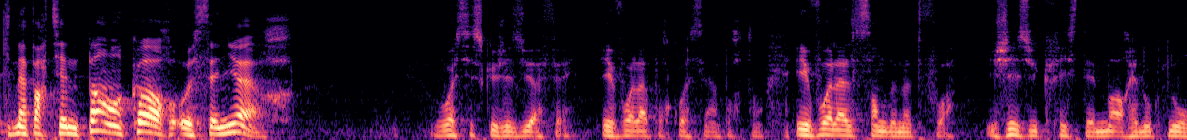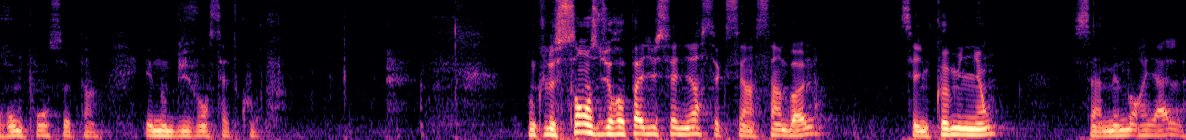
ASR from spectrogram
qui n'appartiennent pas encore au Seigneur, voici ce que Jésus a fait, et voilà pourquoi c'est important, et voilà le centre de notre foi. Jésus-Christ est mort, et donc nous rompons ce pain, et nous buvons cette coupe. Donc le sens du repas du Seigneur, c'est que c'est un symbole, c'est une communion, c'est un mémorial,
